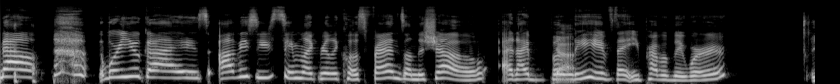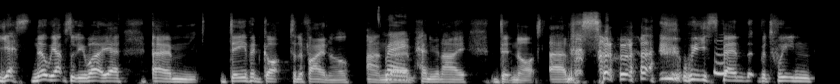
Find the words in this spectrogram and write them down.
now, were you guys obviously you seem like really close friends on the show, and I believe that you probably were. Yes, no, we absolutely were. Yeah, um, David got to the final, and Right. um, Henry and I did not. And so we spent between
